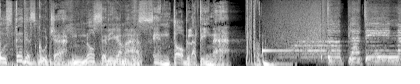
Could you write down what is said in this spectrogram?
Usted escucha No se diga más en Top Latina. Top Latina.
